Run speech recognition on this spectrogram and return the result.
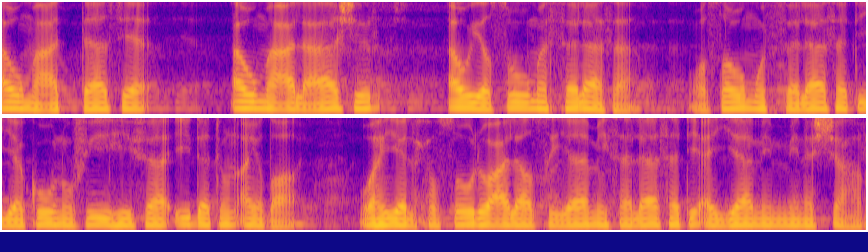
أو مع التاسع أو مع العاشر أو يصوم الثلاثه وصوم الثلاثة يكون فيه فائدة أيضا وهي الحصول على صيام ثلاثة أيام من الشهر.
